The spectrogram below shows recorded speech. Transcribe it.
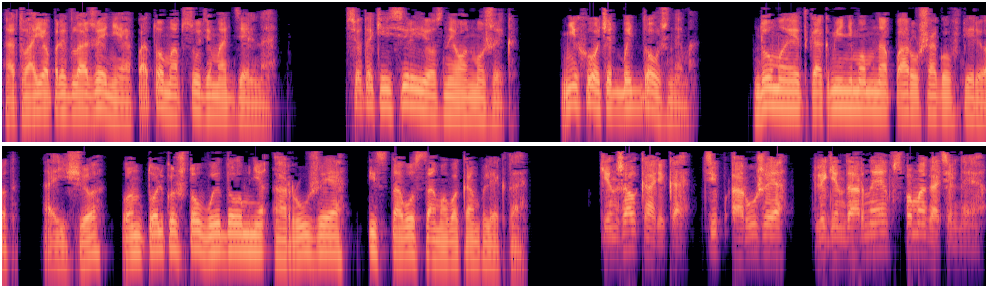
а твое предложение потом обсудим отдельно». Все-таки серьезный он мужик, не хочет быть должным. Думает как минимум на пару шагов вперед, а еще он только что выдал мне оружие из того самого комплекта. Кинжал Карика, тип оружия, Легендарное вспомогательное,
